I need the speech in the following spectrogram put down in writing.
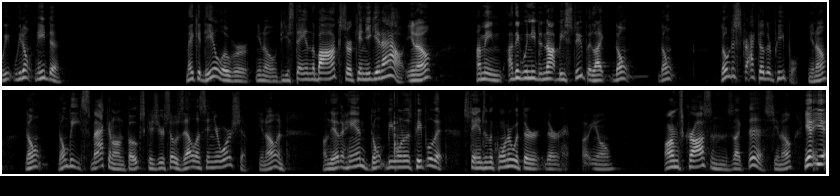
We, we don't need to make a deal over, you know, do you stay in the box or can you get out, you know? I mean, I think we need to not be stupid. Like, don't, don't, don't distract other people, you know? Don't, don't be smacking on folks because you're so zealous in your worship, you know? And on the other hand, don't be one of those people that stands in the corner with their, their uh, you know, arms crossed and is like this, you know? Yeah, yeah,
